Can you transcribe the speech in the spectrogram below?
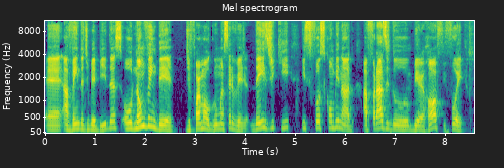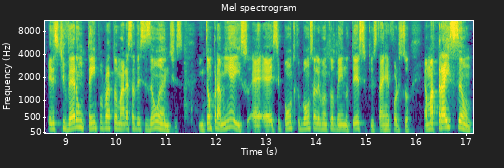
é, a venda de bebidas ou não vender de forma alguma a cerveja, desde que isso fosse combinado. A frase do Bierhoff foi: eles tiveram tempo para tomar essa decisão antes. Então, para mim, é isso. É, é, esse ponto que o Bonsa levantou bem no texto, que o Stein reforçou. É uma traição.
